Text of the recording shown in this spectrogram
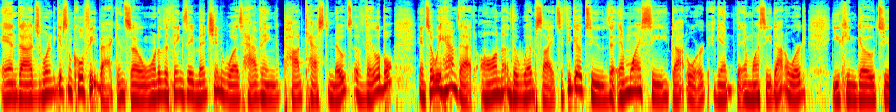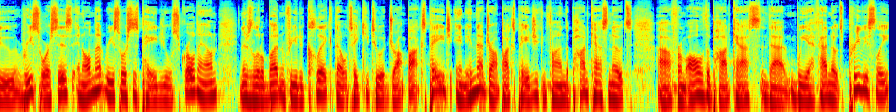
and uh, just wanted to give some cool feedback. And so one of the things they mentioned was having podcast notes available, and so we have that on the website. So if you go to the myc.org again, the myc.org, you can go to resources, and on that resources page, you'll scroll down and there's a little button for you to click that will take you to a Dropbox page. And in that Dropbox page, you can find the podcast notes uh, from all of the podcasts that we have had notes previously,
